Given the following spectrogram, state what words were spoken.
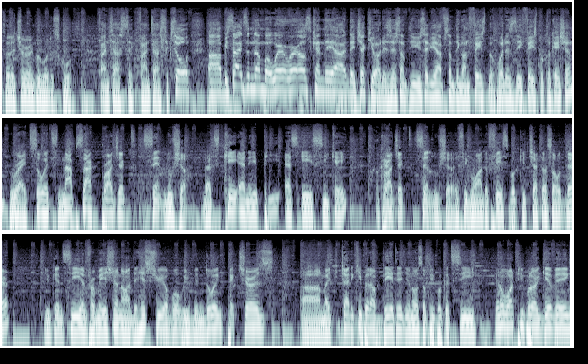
so the children could go to school. Fantastic, fantastic. So, uh, besides the number, where where else can they uh, they check you out? Is there something you said you have something on Facebook? What is the Facebook location? Right. So it's Knapsack Project St. Lucia. That's K N A P S A C K Project St. Lucia. If you go onto Facebook, you check us out there. You can see information on the history of what we've been doing, pictures. Um, I try to keep it updated, you know, so people could see, you know, what people are giving.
